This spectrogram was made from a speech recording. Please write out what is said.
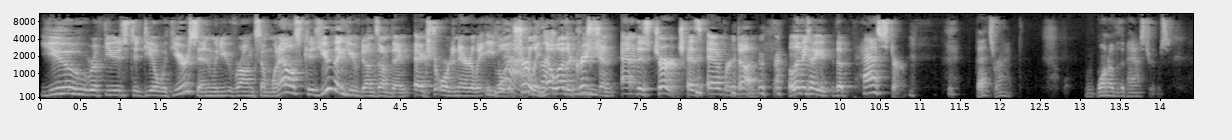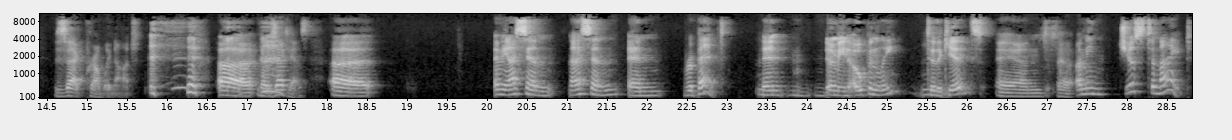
you refuse to deal with your sin when you've wronged someone else because you think you've done something extraordinarily evil that Yeah, surely no other Christian at this church has ever done. Well, let me tell you, the pastor, that's right, one of the pastors, Zach probably not. Uh, no, Zach has. Uh, I mean, I sin, I sin and repent, and I mean openly to the kids, and uh, I mean just tonight,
